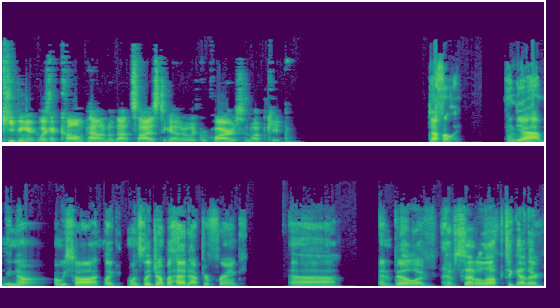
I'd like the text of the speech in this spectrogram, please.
keeping a, like a compound of that size together like requires some upkeep. Definitely. And yeah, we know we saw it like once they jump ahead after Frank uh and Bill have, have settled up together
